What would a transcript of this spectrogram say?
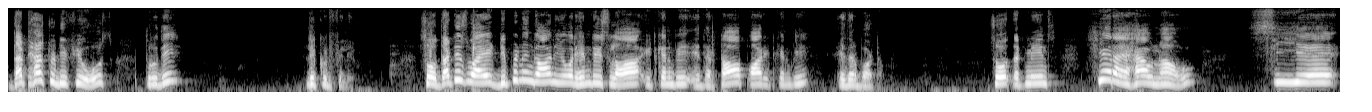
that has to diffuse through the liquid film. So, that is why depending on your Henry's law it can be either top or it can be either bottom. So, that means, here I have now C A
